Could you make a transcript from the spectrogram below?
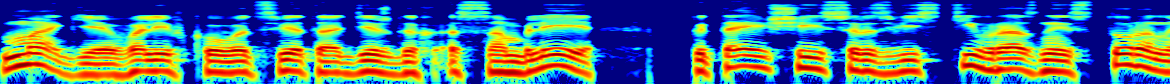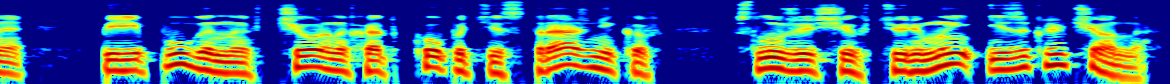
маги в оливкового цвета одеждах ассамблеи, пытающиеся развести в разные стороны перепуганных, черных от копоти стражников – служащих тюрьмы и заключенных.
